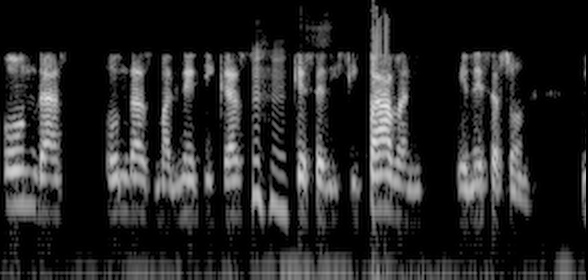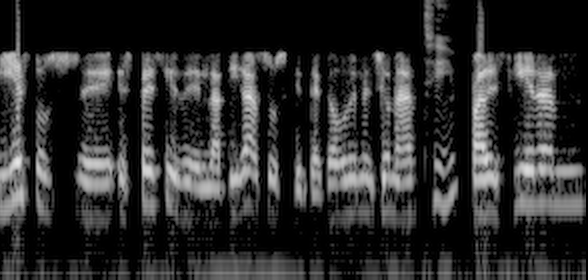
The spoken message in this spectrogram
ondas ondas magnéticas que se disipaban en esa zona y estos eh, especies de latigazos que te acabo de mencionar parecieran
